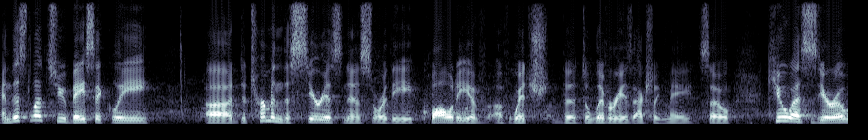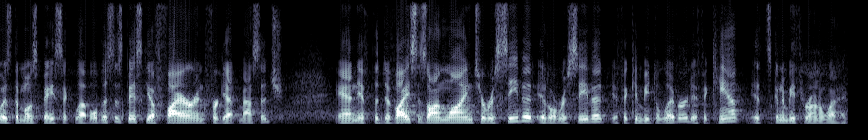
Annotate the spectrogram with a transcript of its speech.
And this lets you basically uh, determine the seriousness or the quality of, of which the delivery is actually made. So QoS 0 is the most basic level. This is basically a fire and forget message. And if the device is online to receive it, it'll receive it. If it can be delivered, if it can't, it's going to be thrown away.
